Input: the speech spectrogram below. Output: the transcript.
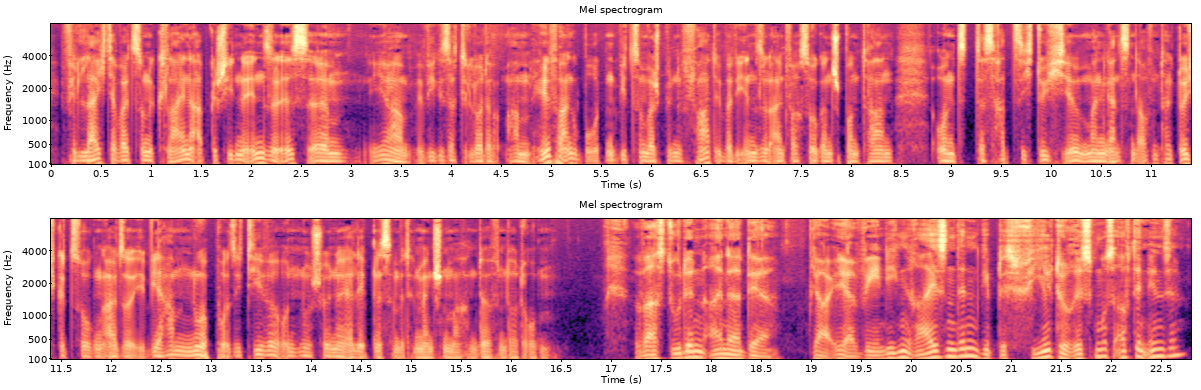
Vielleicht ja, weil es so eine kleine, abgeschiedene Insel ist. Ähm, ja, wie gesagt, die Leute haben Hilfe angeboten, wie zum Beispiel eine Fahrt über die Insel, einfach so ganz spontan. Und das hat sich durch äh, meinen ganzen Aufenthalt durchgezogen. Also wir haben nur positive und nur schöne Erlebnisse mit den Menschen machen dürfen dort oben. Warst du denn einer der ja eher wenigen Reisenden? Gibt es viel Tourismus auf den Inseln?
